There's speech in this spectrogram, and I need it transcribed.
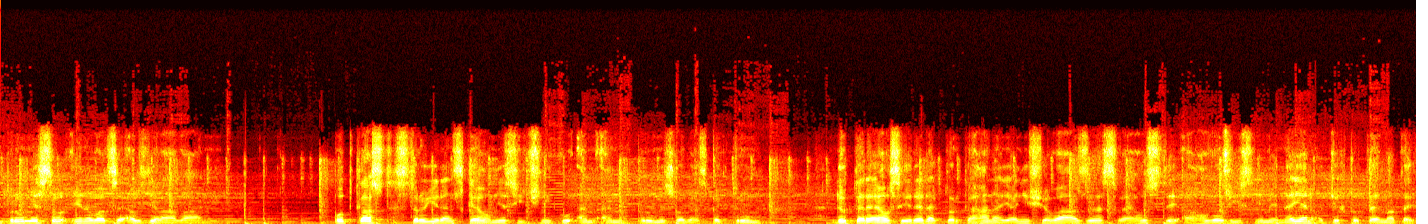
průmysl, inovace a vzdělávání. Podcast strojírenského měsíčníku MM Průmyslové spektrum, do kterého si redaktorka Hana Janišová zve své hosty a hovoří s nimi nejen o těchto tématech,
